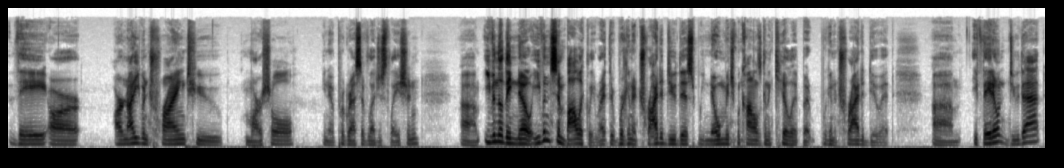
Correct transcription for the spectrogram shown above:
they are are not even trying to marshal, you know, progressive legislation, um, even though they know, even symbolically, right, that we're going to try to do this. We know Mitch McConnell is going to kill it, but we're going to try to do it. Um, if they don't do that,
